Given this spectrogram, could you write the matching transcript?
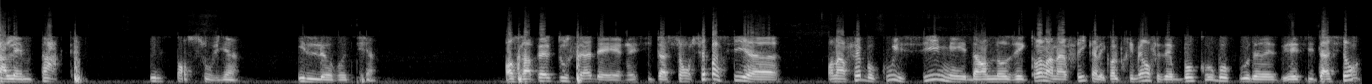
Ça. Il s'en souvient. Il le retient. On se rappelle tout ça des récitations. Je sais pas si euh, on en fait beaucoup ici, mais dans nos écoles en Afrique, à l'école primaire, on faisait beaucoup, beaucoup de récitations.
